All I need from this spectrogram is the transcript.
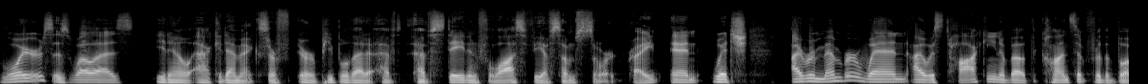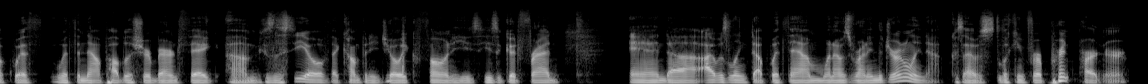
lawyers as well as you know academics or or people that have have stayed in philosophy of some sort, right? And which I remember when I was talking about the concept for the book with with the now publisher Baron Fig, um, because the CEO of that company, Joey Cofone, he's he's a good friend, and uh, I was linked up with them when I was running the journaling app because I was looking for a print partner.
